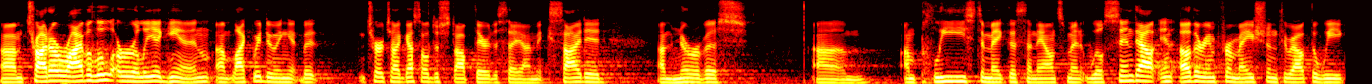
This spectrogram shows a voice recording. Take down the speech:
Um, try to arrive a little early again, um, like we're doing it. But, church, I guess I'll just stop there to say I'm excited, I'm nervous, um, I'm pleased to make this announcement. We'll send out in other information throughout the week.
